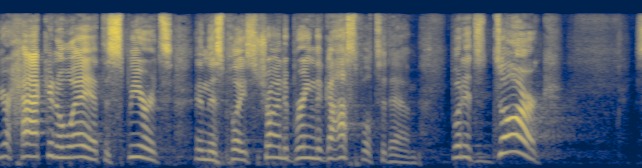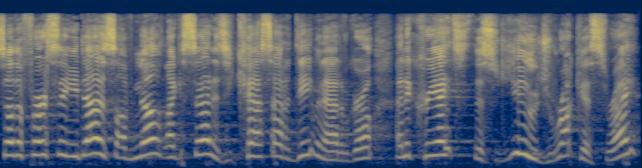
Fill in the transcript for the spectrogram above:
you're hacking away at the spirits in this place, trying to bring the gospel to them. But it's dark. So the first thing he does of note, like I said, is he casts out a demon out of a girl, and it creates this huge ruckus, right?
